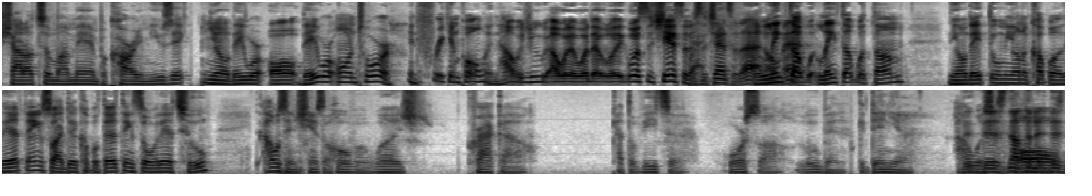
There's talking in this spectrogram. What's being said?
Shout out to my man Bakari Music. You know they were all they were on tour in freaking Poland. How would you? How would, what, what, what's the chance of that? What's the chance of that? Oh, linked man. up with linked up with them. You know, they threw me on a couple of their things, so I did a couple of their things over there too. I was in Częstochowa, Łódź, Krakow, Katowice, Warsaw, Lubin, Gdynia. I was there's nothing. all- there's,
